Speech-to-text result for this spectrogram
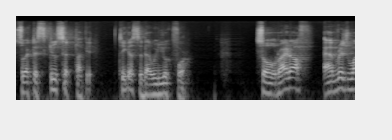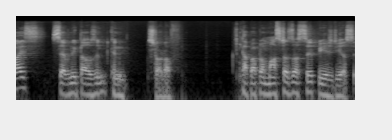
so একটা skill set থাকে ঠিক আছে that we look for so right off average wise 70000 can start off তারপর আপনার মাস্টার্স আছে পিএইচডি আছে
